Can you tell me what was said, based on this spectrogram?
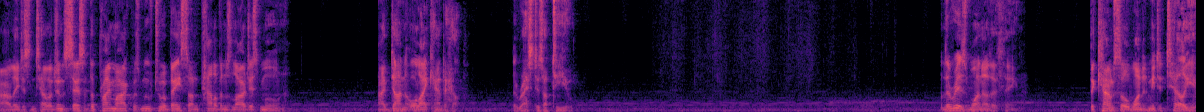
Our latest intelligence says that the Primarch was moved to a base on Palaven's largest moon. I've done all I can to help. The rest is up to you. There is one other thing. The Council wanted me to tell you.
